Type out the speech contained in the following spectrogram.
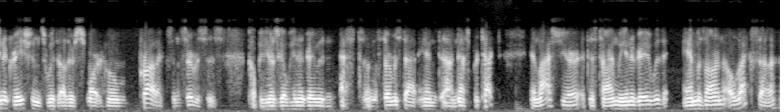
integrations with other smart home products and services. A couple of years ago, we integrated with Nest on the thermostat and uh, Nest Protect. And last year, at this time, we integrated with Amazon Alexa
